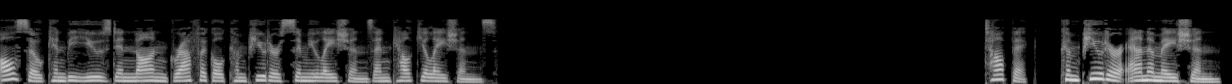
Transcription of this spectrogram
also can be used in non-graphical computer simulations and calculations. Computer animation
